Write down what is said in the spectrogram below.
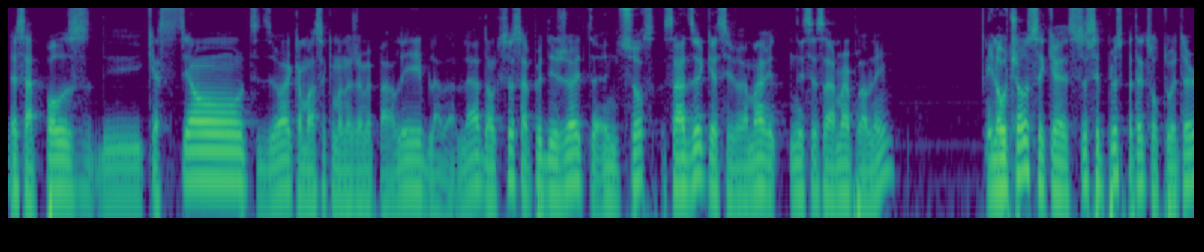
là, ça pose des questions, tu te dis, ouais, comment ça qu'il m'en a jamais parlé, blablabla. Bla, bla. Donc, ça, ça peut déjà être une source, sans dire que c'est vraiment nécessairement un problème. Et l'autre chose, c'est que ça, c'est plus peut-être sur Twitter.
